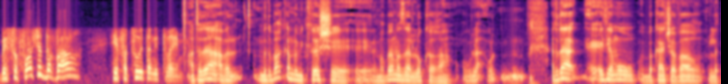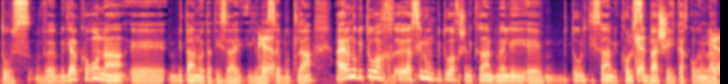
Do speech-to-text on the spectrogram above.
בסופו של דבר יפצו את הנתבעים. אתה יודע, אבל מדובר כאן במקרה שלמרבה המזל לא קרה. אולי, אתה יודע, הייתי אמור בקיץ שעבר לטוס, ובגלל קורונה אה, ביטלנו את הטיסה, היא כן. למעשה. בוטלה. היה לנו ביטוח, אה, עשינו ביטוח שנקרא, נדמה לי, אה, ביטול טיסה מכל כן. סיבה שהיא, כך קוראים כן.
